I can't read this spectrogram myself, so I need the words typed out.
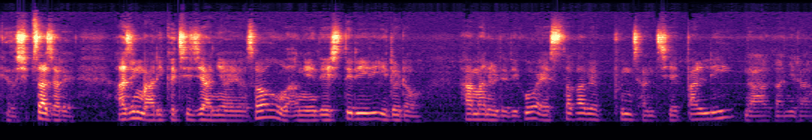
그래서 14절에 아직 말이 그치지 아니하여서 왕의 내시들이 이르러 하만을 데리고 에스더가 베푼 잔치에 빨리 나아가니라.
